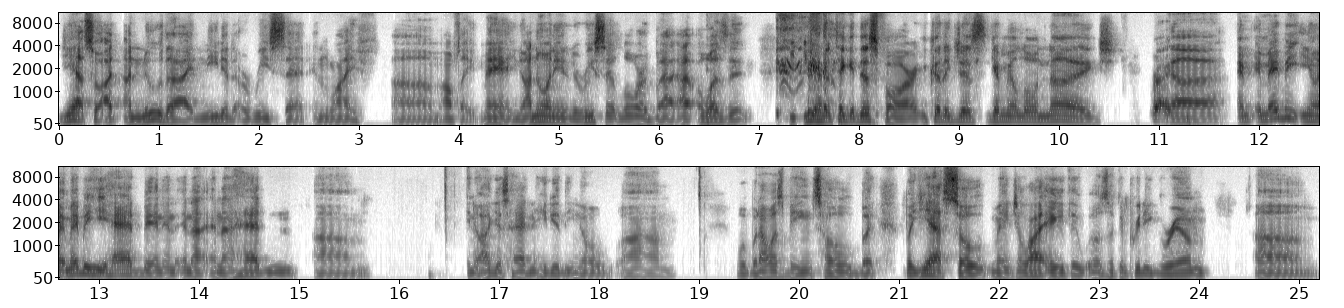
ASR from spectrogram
yeah, so I, I knew that I needed a reset in life. Um, I was like, man, you know, I knew I needed a reset, Lord, but I, I wasn't. you, you had to take it this far. You could have just given me a little nudge, right? Uh, and, and maybe you know, maybe he had been, and, and I and I hadn't, um, you know, I guess hadn't heeded, you know, um, what, what I was being told. But but yeah, so man, July 8th, it, was looking pretty grim. Um,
